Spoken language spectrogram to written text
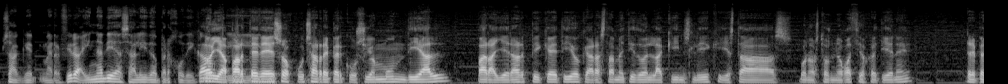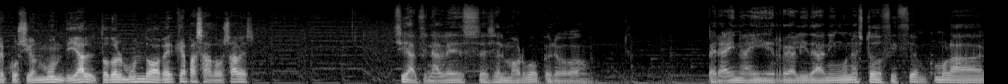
O sea, que me refiero, ahí nadie ha salido perjudicado. No, y aparte de eso, escucha repercusión mundial para Gerard Piqué, tío, que ahora está metido en la Kings League y estas, bueno, estos negocios que tiene, repercusión mundial. Todo el mundo a ver qué ha pasado, ¿sabes? Sí, al final es, es el morbo, pero. Pero ahí no hay realidad ninguna, es todo ficción, como la,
